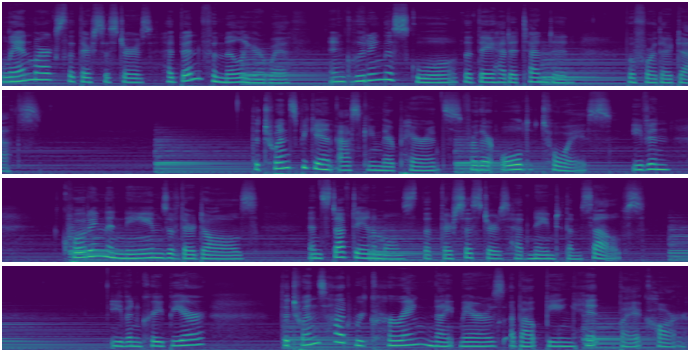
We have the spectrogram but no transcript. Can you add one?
landmarks that their sisters had been familiar with, including the school that they had attended before their deaths. The twins began asking their parents for their old toys, even quoting the names of their dolls and stuffed animals that their sisters had named themselves. Even creepier, the twins had recurring nightmares about being hit by a car.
